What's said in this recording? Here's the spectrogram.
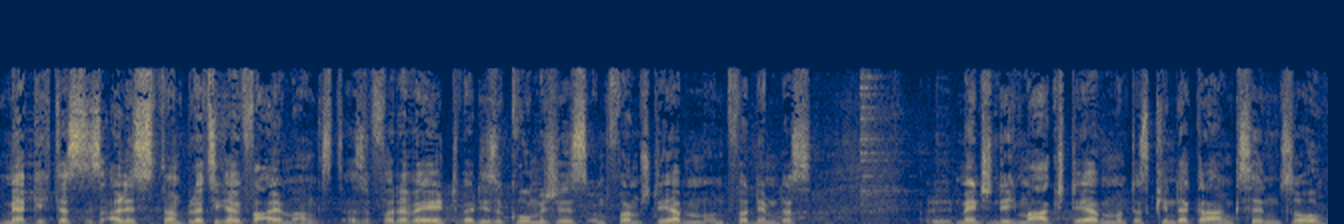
merke ich, dass das alles, dann plötzlich habe ich vor allem Angst. Also vor der Welt, weil die so komisch ist und vor dem Sterben und vor dem, dass Menschen, die ich mag, sterben und dass Kinder krank sind, so.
